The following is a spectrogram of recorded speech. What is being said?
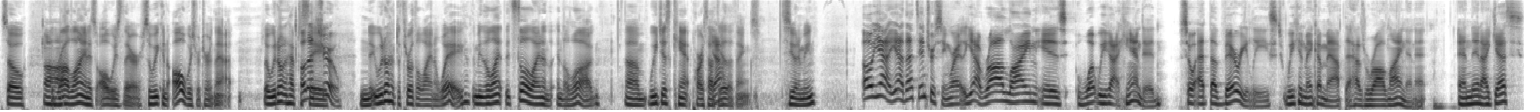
So the Uh-huh. raw line is always there, so we can always return that. So we don't have to Oh, say that's true. we don't have to throw the line away. I mean, the line it's still a line in the, in the log. Um, we just can't parse out Yeah. the other things. See what I mean? Oh yeah, yeah, that's interesting, right? Yeah, raw line is what we got handed. So at the very least, we can make a map that has raw line in it. And then I guess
